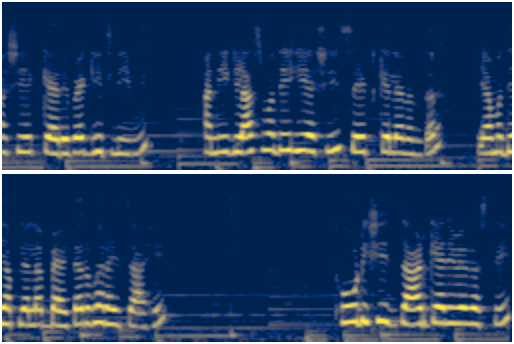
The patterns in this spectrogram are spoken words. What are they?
अशी एक कॅरीबॅग घेतली मी. आणि ग्लासमध्ये ही अशी सेट केल्यानंतर यामध्ये आपल्याला बॅटर भरायचं आहे. थोडीशी जाड कॅरीबॅग असते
